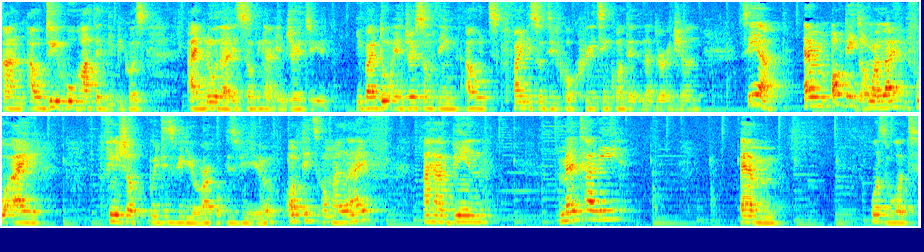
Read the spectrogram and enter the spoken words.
And I'll do it wholeheartedly because I know that it's something I enjoy doing. If I don't enjoy something, I would find it so difficult creating content in that direction. So yeah, um, updates on my life before I finish up with this video, wrap up this video. Updates on my life I have been mentally um what's what?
